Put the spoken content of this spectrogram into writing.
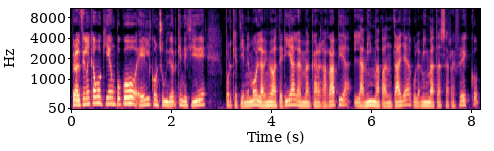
Pero al fin y al cabo aquí es un poco el consumidor quien decide porque tenemos la misma batería, la misma carga rápida, la misma pantalla con la misma tasa de refresco.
